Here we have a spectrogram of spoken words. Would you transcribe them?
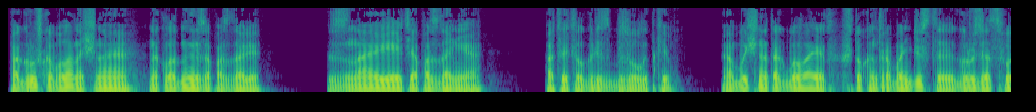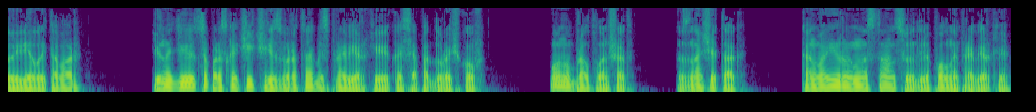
Погрузка была ночная, накладные запоздали. «Знаю я эти опоздания», — ответил Гриц без улыбки. «Обычно так бывает, что контрабандисты грузят свой левый товар и надеются проскочить через врата без проверки, кося под дурачков». Он убрал планшет. «Значит так. Конвоируем на станцию для полной проверки».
